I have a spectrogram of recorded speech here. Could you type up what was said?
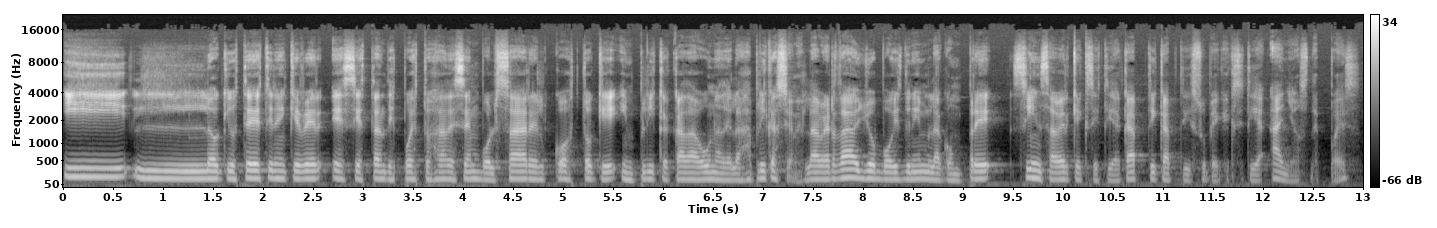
Y lo que ustedes tienen que ver es si están dispuestos a desembolsar el costo que implica cada una de las aplicaciones. La verdad, yo Voice Dream la compré sin saber que existía Capti. Capti supe que existía años después.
